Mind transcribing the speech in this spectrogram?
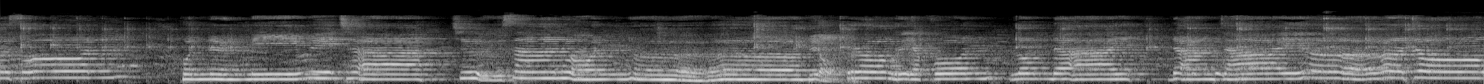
อสน คนหนึ่งมี สานนท์เออเที่ยว ร้องเรียกฝนลมได้ ดังใจเออจง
